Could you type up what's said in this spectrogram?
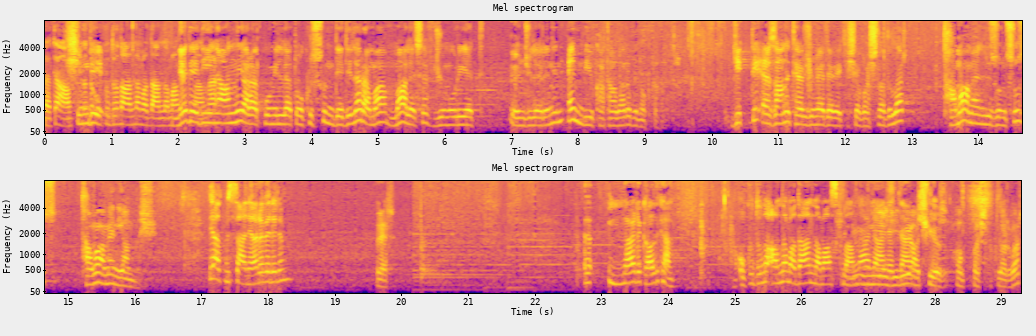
Zaten aslında Şimdi da okuduğunu anlamadan namaz Ne dediğini anlayarak bu millet okusun dediler ama maalesef Cumhuriyet öncülerinin en büyük hataları bu noktadadır. Gitti ezanı tercüme ederek işe başladılar. Tamamen lüzumsuz, tamamen yanlış. Bir 60 saniye ara verelim. Ver. Nerede kaldık ha? Okuduğunu anlamadan namaz kılanlar lanetlenmiştir. açıyor. Alt başlıklar var.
